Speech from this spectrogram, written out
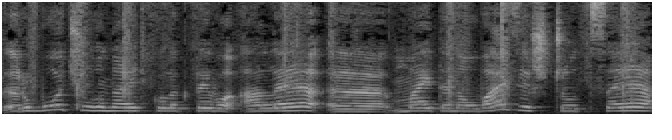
робочого навіть колективу, але е, майте на увазі, що це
